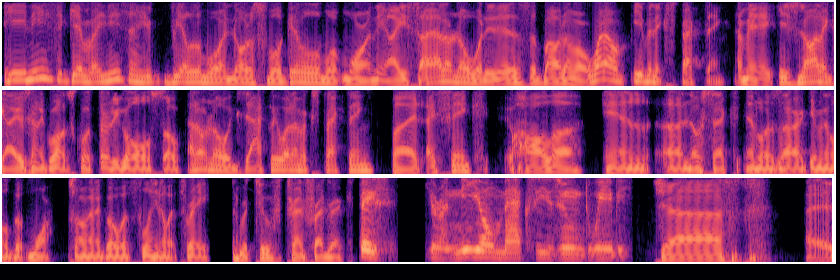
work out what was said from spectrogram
he needs to give, he needs to be a little more noticeable, give a little bit more on the ice. I, I don't know what it is about him or what I'm even expecting. I mean, he's not a guy who's going to go out and score 30 goals. So I don't know exactly what I'm expecting, but I think Haula and uh, Nosek and Lazar give me a little bit more. So I'm going to go with Foligno at three. Number two, Trent Frederic. Face it, you're a neo maxi zoom dweeby. Just, I,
